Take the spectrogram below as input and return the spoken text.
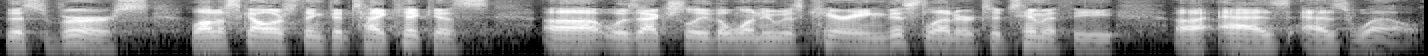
this verse, a lot of scholars think that Tychicus uh, was actually the one who was carrying this letter to Timothy uh, as, as well.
